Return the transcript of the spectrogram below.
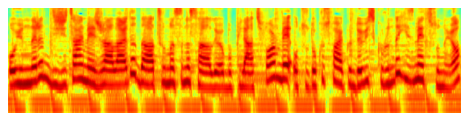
Oyunların dijital mecralarda dağıtılmasını sağlıyor bu platform ve 39 farklı döviz kurunda hizmet sunuyor.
